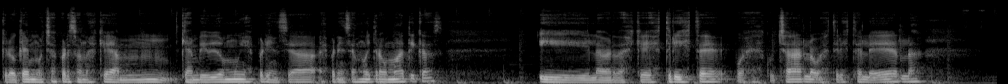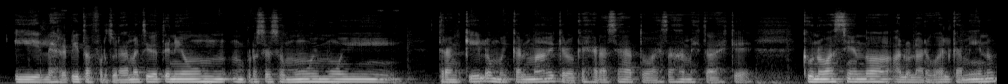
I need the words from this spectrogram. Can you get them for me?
Creo que hay muchas personas que han, que han vivido muy experiencia, experiencias muy traumáticas y la verdad es que es triste pues escucharla o es triste leerla. Y les repito, afortunadamente yo he tenido un, un, proceso muy, muy tranquilo, muy calmado y creo que es gracias a todas esas amistades que, que uno va haciendo a, lo largo del camino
